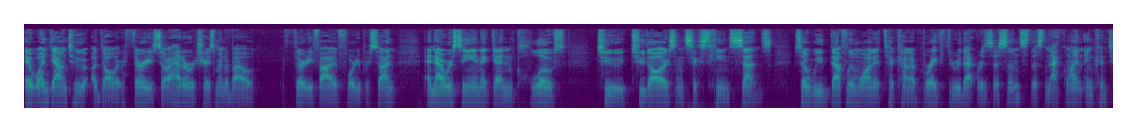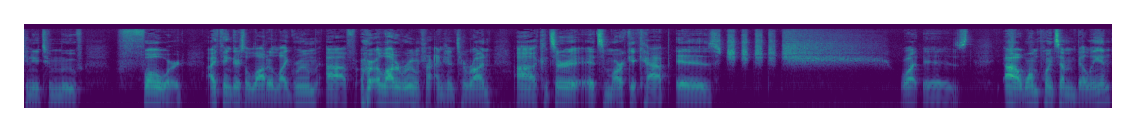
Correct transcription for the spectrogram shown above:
It went down to a dollar thirty. So I had a retracement about 35 40% and now we're seeing it getting close to $2.16 so we definitely wanted to kind of break through that resistance this neckline and continue to move forward I think there's a lot of leg room, uh, or a lot of room for Enjin to run. Uh, consider its market cap is what is uh, 1.7 billion.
